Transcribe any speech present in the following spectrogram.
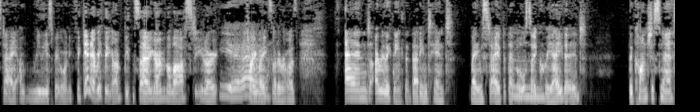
stay. I really desperately want you to forget everything I've been saying over the last, you know, Yeah. three weeks, whatever it was. And I really think that that intent made him stay, but that also Mm. created the consciousness,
